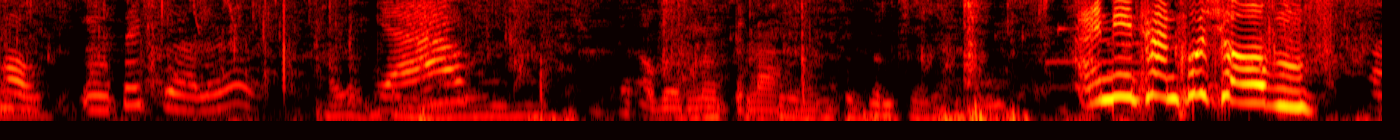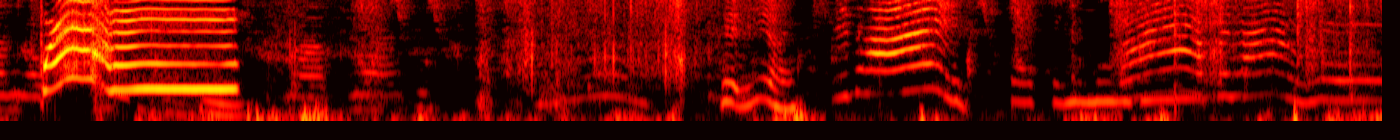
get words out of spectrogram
เอาใส่เกลือเลยยาวเอาเบิ้ลมันเป็นล่างอันนี้ท่านผู้ชมว้ายเห็นยังพี่ไทยมาไปล้างเลย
